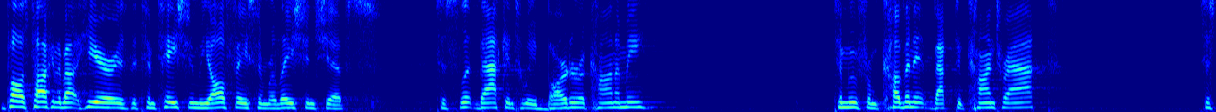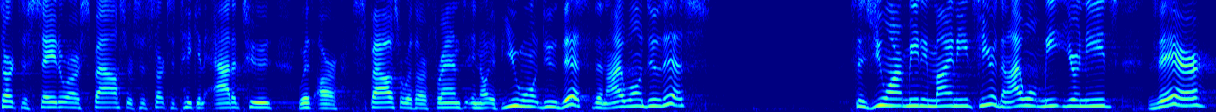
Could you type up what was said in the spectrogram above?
What Paul talking about here is the temptation we all face in relationships to slip back into a barter economy, to move from covenant back to contract, to start to say to our spouse or to start to take an attitude with our spouse or with our friends, you know, if you won't do this, then I won't do this. Since you aren't meeting my needs here, then I won't meet your needs there.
